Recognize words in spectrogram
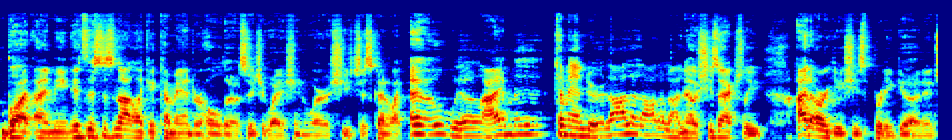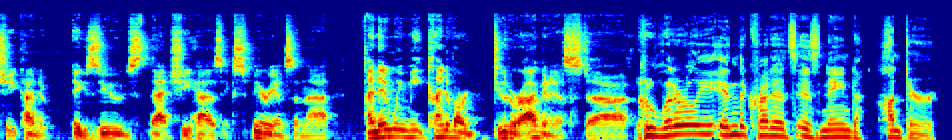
But I mean, this is not like a Commander Holdo situation where she's just kind of like, oh, well, I'm a commander, la, la, la, la, la. No, she's actually, I'd argue she's pretty good and she kind of exudes that she has experience in that. And then we meet kind of our deuteragonist, uh, who literally in the credits is named Hunter.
